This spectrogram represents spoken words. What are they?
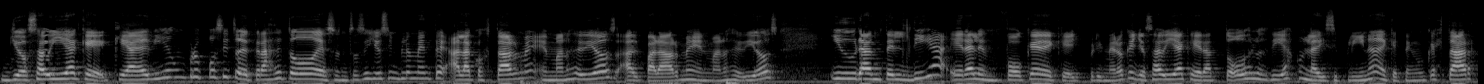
Yo sabía que, que había un propósito detrás de todo eso. Entonces yo simplemente al acostarme en manos de Dios, al pararme en manos de Dios, y durante el día era el enfoque de que primero que yo sabía que era todos los días con la disciplina de que tengo que estar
